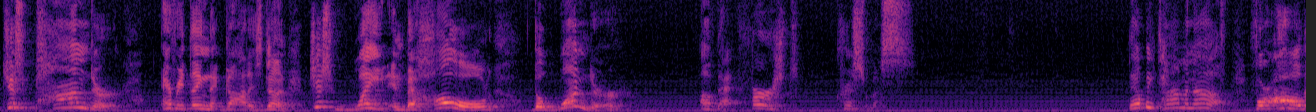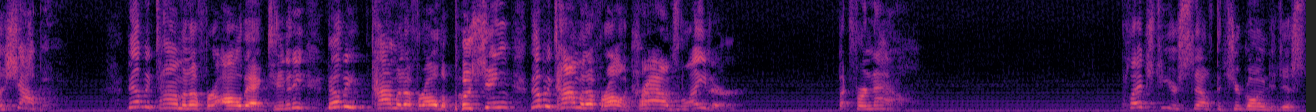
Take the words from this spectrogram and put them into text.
Just ponder everything that God has done. Just wait and behold the wonder of that first Christmas. There'll be time enough for all the shopping. There'll be time enough for all the activity. There'll be time enough for all the pushing. There'll be time enough for all the crowds later. But for now, pledge to yourself that you're going to just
